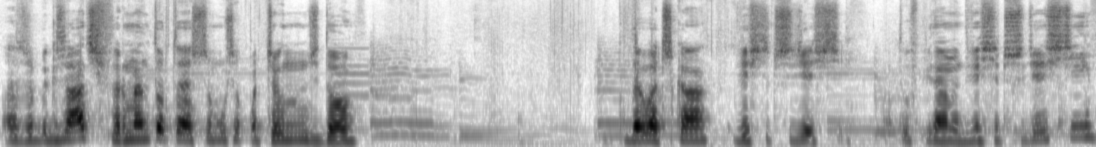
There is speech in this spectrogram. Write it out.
A żeby grzać fermentor, to jeszcze muszę podciągnąć do pudełeczka 230. Tu wpinamy 230,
